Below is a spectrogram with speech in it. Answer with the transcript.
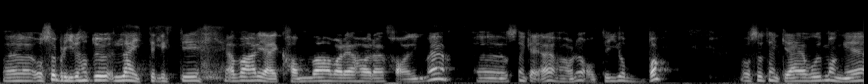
Eh, og så blir det sånn at du leiter litt i ja, hva er det jeg kan da, hva er det jeg har erfaring med. Eh, og så tenker jeg jeg har jo alltid jobba. Og så tenker jeg hvor mange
